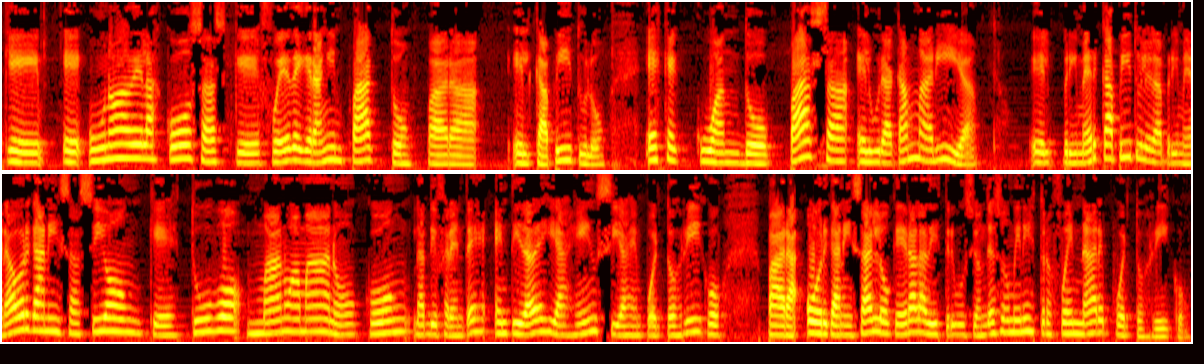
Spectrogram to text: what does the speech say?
que eh, una de las cosas que fue de gran impacto para el capítulo es que cuando pasa el huracán María, el primer capítulo y la primera organización que estuvo mano a mano con las diferentes entidades y agencias en Puerto Rico para organizar lo que era la distribución de suministros fue NAREP Puerto Rico.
